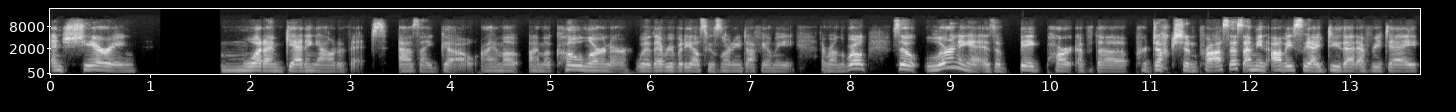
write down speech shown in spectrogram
and sharing what I'm getting out of it as I go. I'm a I'm a co-learner with everybody else who's learning Daf Yomi around the world. So learning it is a big part of the production process. I mean, obviously I do that every day.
